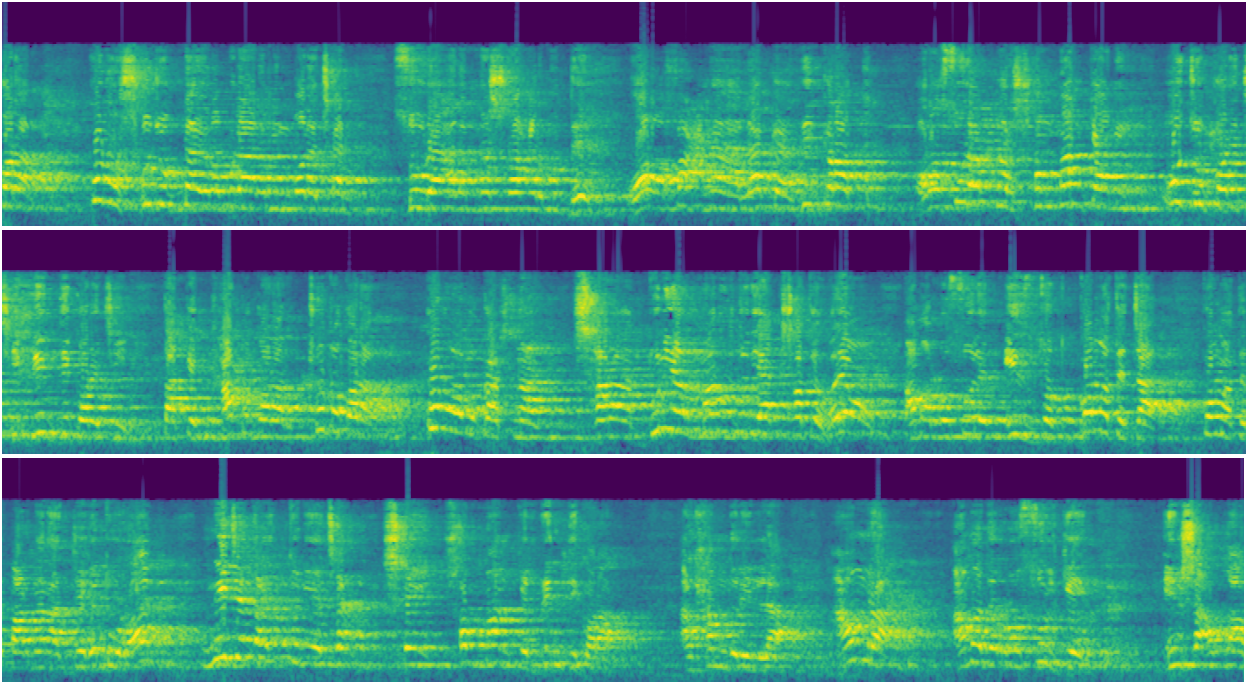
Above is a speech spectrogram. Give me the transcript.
করার কোন সুযোগ নাই রবুল আলমিন বলেছেন। সুরা আলম নসরাহের মধ্যে ওয়াফা'না লাকা যিকরাক। রসুল আপনার সম্মানকে আমি উঁচু করেছি, বৃদ্ধি করেছি, তাকে খাটো করার, ছোট করার কোনো অবকাশ নাই। সারা দুনিয়ার মানুষ যদি একসাথে হয়েও আমার রসুলের ইজ্জত কমাতে চায়, কমাতে পারবে না। যেহেতু রব নিজে দায়িত্ব নিয়েছেন, সেই সম্মানকে বৃদ্ধি করা। আলহামদুলিল্লাহ, আমরা আমাদের রসুলকে ইনশা আল্লাহ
